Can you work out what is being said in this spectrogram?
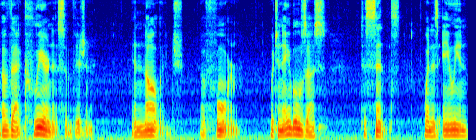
of that clearness of vision and knowledge of form which enables us to sense what is alien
